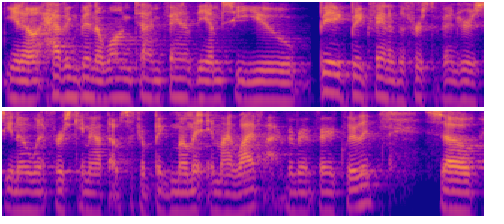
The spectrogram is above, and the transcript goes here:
you know, having been a long time fan of the MCU, big, big fan of the first Avengers, you know, when it first came out, that was such a big moment in my life. I remember it very clearly. So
